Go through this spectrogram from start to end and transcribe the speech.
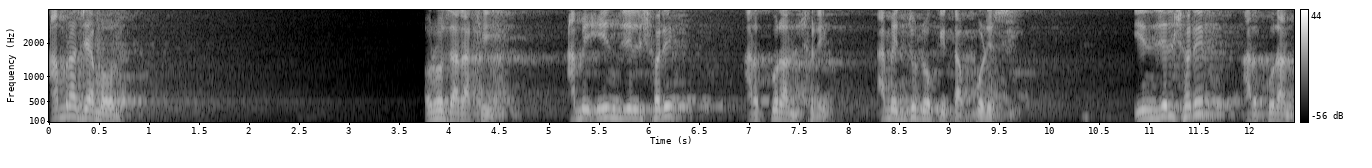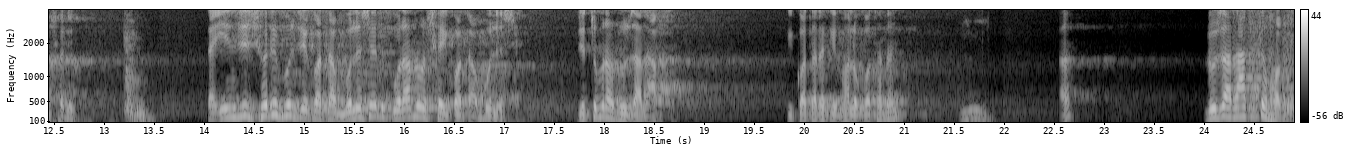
আমরা যেমন রোজা রাখি, আমি ইঞ্জিল শরীফ আর কোরআন শরীফ। আমি দুটো কিতাব পড়েছি ইঞ্জিল শরীফ আর কোরআন শরীফ। তাই ইঞ্জিল শরীফও যে কথা বলেছেন, কোরআনও সেই কথা বলেছে যে তোমরা রোজা রাখো। কি কথাটা কি ভালো কথা নয়? হ্যাঁ? রোজা রাখতে হবে।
